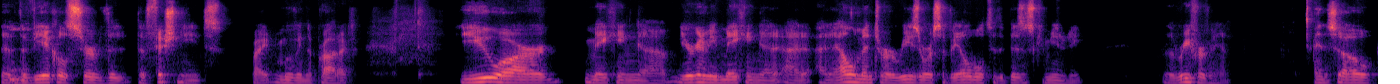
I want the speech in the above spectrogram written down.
The, mm-hmm. the vehicles serve the the fish needs, right? Moving the product. You are making uh, you're going to be making a, a, an element or a resource available to the business community, the reefer van, and so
